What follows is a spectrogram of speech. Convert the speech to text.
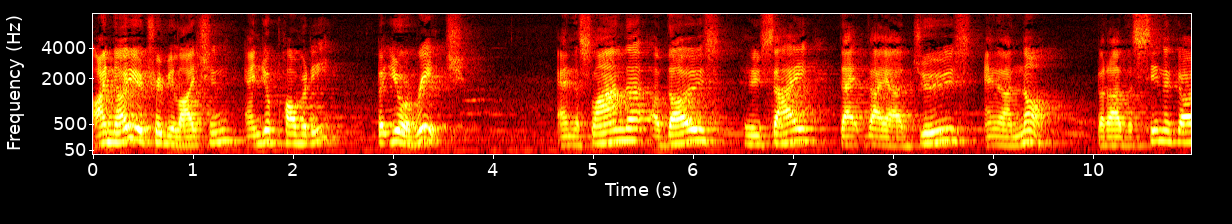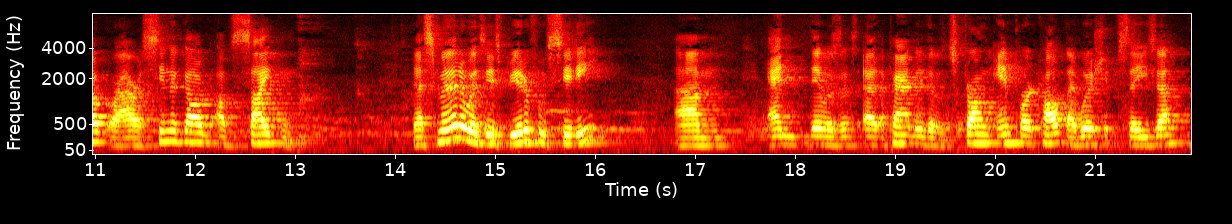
I know your tribulation and your poverty, but you are rich. And the slander of those who say that they are Jews and are not, but are the synagogue or are a synagogue of Satan. Now, Smyrna was this beautiful city, um, and there was a, apparently there was a strong emperor cult. They worshipped Caesar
